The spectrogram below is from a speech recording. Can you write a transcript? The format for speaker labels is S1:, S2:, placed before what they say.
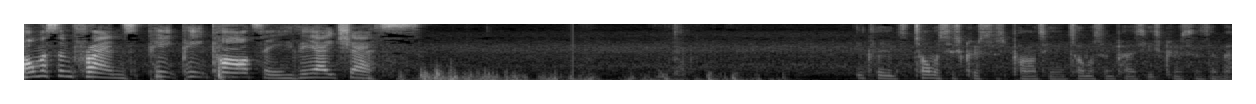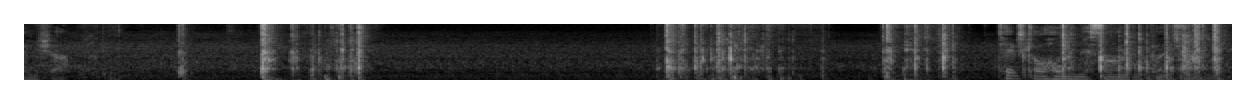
S1: Thomas and Friends, Peep Peep Party, VHS. Includes Thomas's Christmas Party and Thomas and Percy's Christmas Adventure. Tips go holding this side of the place.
